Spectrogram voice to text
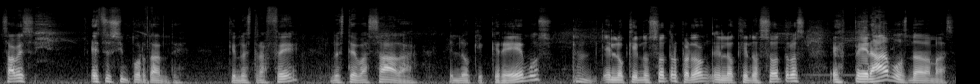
¿Sabes? Esto es importante, que nuestra fe no esté basada en lo que creemos, en lo que nosotros, perdón, en lo que nosotros esperamos nada más,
